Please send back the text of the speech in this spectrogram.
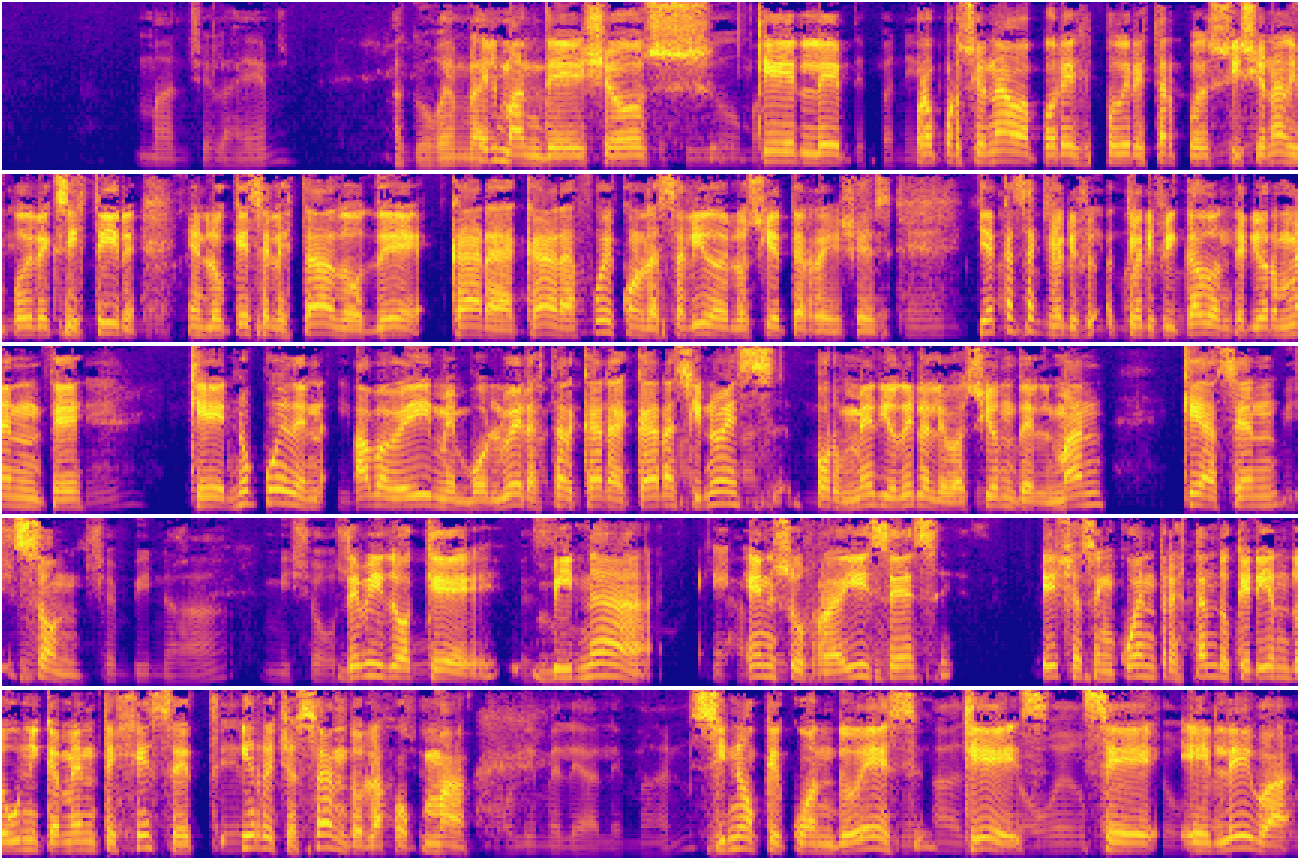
El man de ellos que le proporcionaba poder estar posicionado y poder existir en lo que es el estado de cara a cara fue con la salida de los siete reyes. Y acá se ha clarificado anteriormente que no pueden Abba volver a estar cara a cara si no es por medio de la elevación del man que hacen son. Debido a que Binah en sus raíces ella se encuentra estando queriendo únicamente Geset y rechazando la Jokma, sino que cuando es que se eleva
